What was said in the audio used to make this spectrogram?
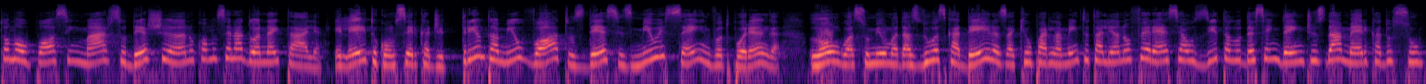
tomou posse em março deste ano como senador na Itália. Eleito com cerca de 30 mil votos, desses 1.100 em Votuporanga, Longo assumiu uma das duas cadeiras a que o parlamento italiano oferece aos ítalo-descendentes da América do Sul.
